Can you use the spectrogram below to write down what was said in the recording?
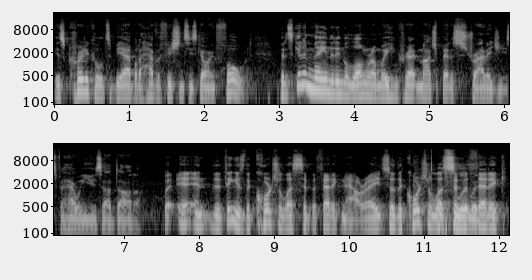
is critical to be able to have efficiencies going forward. But it's going to mean that in the long run, we can create much better strategies for how we use our data. But and the thing is, the courts are less sympathetic now, right? So the courts are less Absolutely. sympathetic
